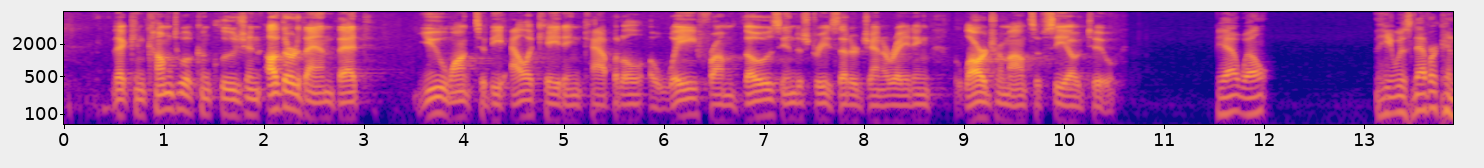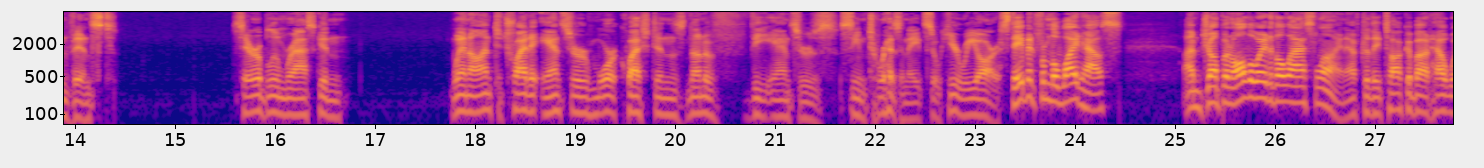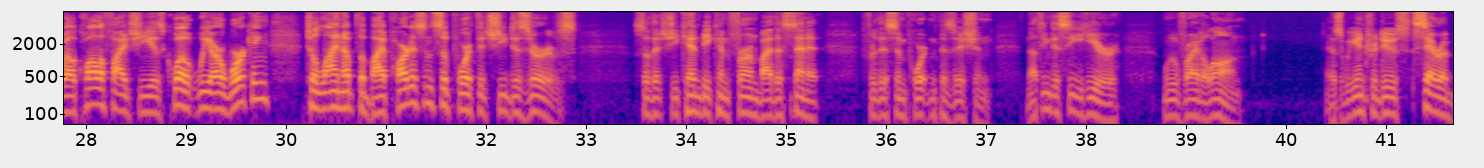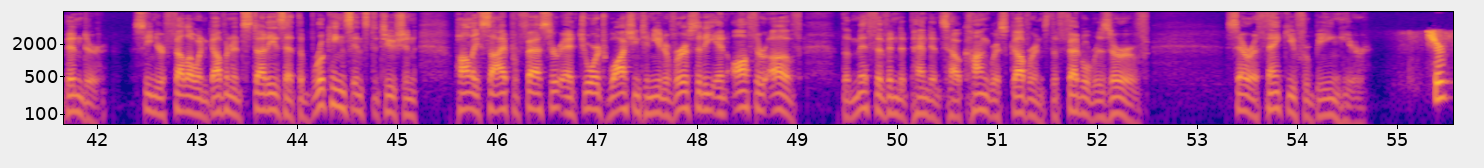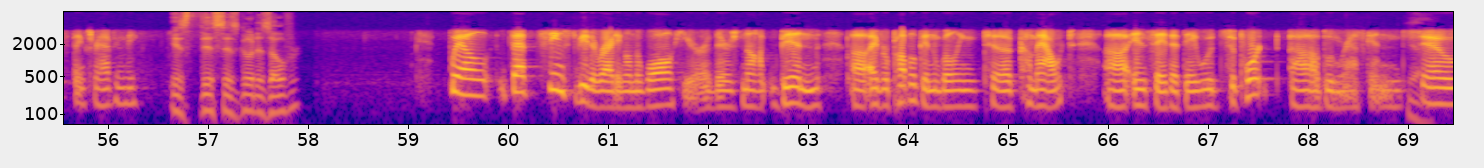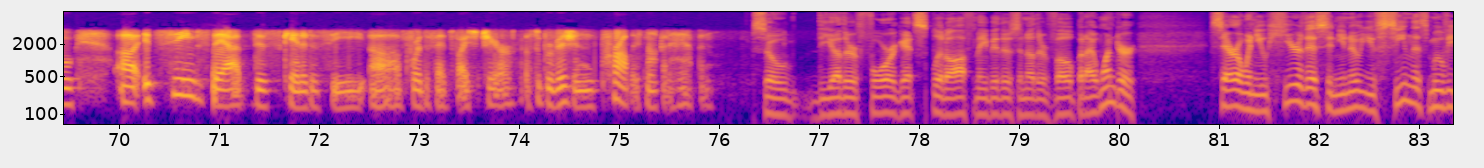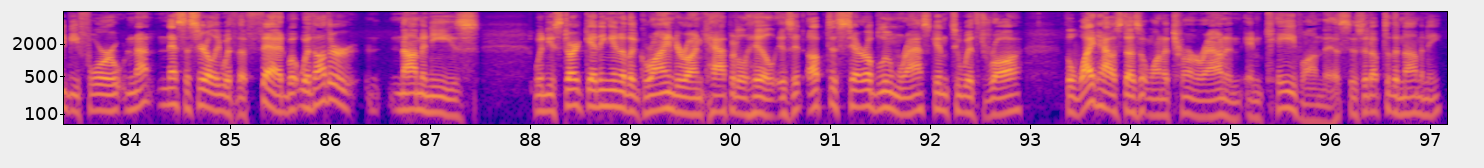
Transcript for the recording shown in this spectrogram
that can come to a conclusion other than that you want to be allocating capital away from those industries that are generating large amounts of CO2. Yeah, well, he was never convinced. Sarah Bloom Raskin went on to try to answer more questions. None of the answers seemed to resonate, so here we are. Statement from the White House. I'm jumping all the way to the last line after they talk about how well qualified she is. Quote, We are working to line up the bipartisan support that she deserves so that she can be confirmed by the Senate for this important position. Nothing to see here. Move right along. As we introduce Sarah Binder, Senior Fellow in Governance Studies at the Brookings Institution, poli sci professor at George Washington University, and author of The Myth of Independence How Congress Governs the Federal Reserve. Sarah, thank you for being here. Sure. Thanks for having me. Is this as good as over? Well, that seems to be the writing on the wall here. There's not been uh, a Republican willing to come out uh, and say that they would support uh, Bloom Raskin. Yeah. So uh, it seems that this candidacy uh, for the Fed's vice chair of supervision probably is not going to happen. So the other four get split off. Maybe there's another vote. But I wonder, Sarah, when you hear this and you know you've seen this movie before, not necessarily with the Fed, but with other nominees, when you start getting into the grinder on Capitol Hill, is it up to Sarah Bloom Raskin to withdraw? The White House doesn't want to turn around and, and cave on this. Is it up to the nominee?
